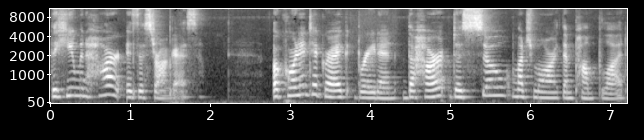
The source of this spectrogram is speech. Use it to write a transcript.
The human heart is the strongest. According to Gregg Braden, the heart does so much more than pump blood.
